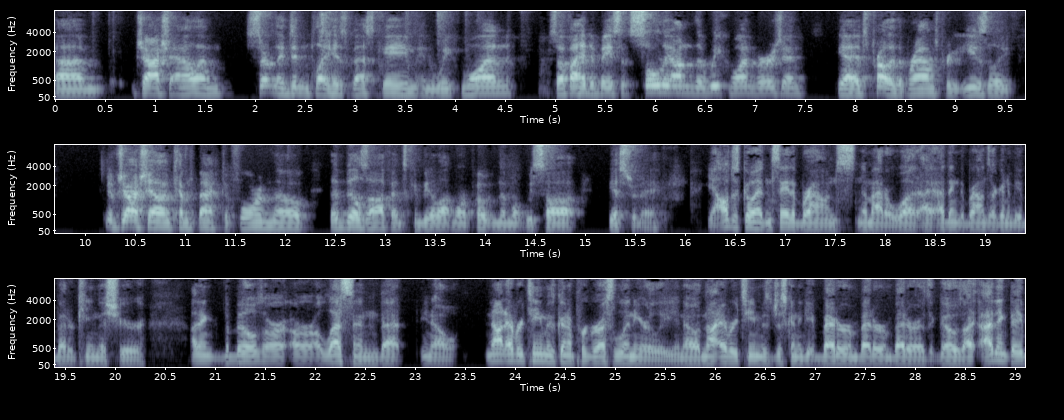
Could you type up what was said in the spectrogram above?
Um, Josh Allen certainly didn't play his best game in week one. So if I had to base it solely on the week one version, yeah, it's probably the Browns pretty easily. If Josh Allen comes back to form, though, that Bills offense can be a lot more potent than what we saw yesterday yeah, I'll just go ahead and say the Browns, no matter what. I, I think the Browns are going to be a better team this year. I think the Bills are, are a lesson that, you know, not every team is going to progress linearly. You know, not every team is just going to get better and better and better as it goes. I, I think they,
